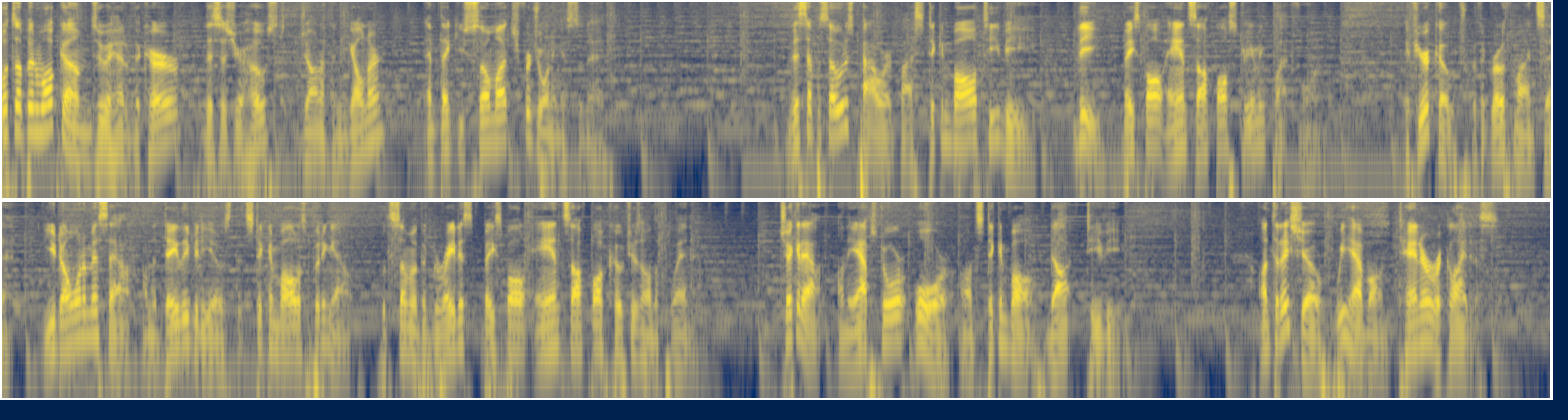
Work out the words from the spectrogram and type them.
What's up and welcome to Ahead of the Curve. This is your host, Jonathan Gelner, and thank you so much for joining us today. This episode is powered by Stick and Ball TV, the baseball and softball streaming platform. If you're a coach with a growth mindset, you don't want to miss out on the daily videos that Stick and Ball is putting out with some of the greatest baseball and softball coaches on the planet. Check it out on the App Store or on stickandball.tv. On today's show, we have on Tanner Raklitis.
